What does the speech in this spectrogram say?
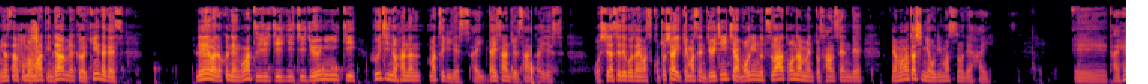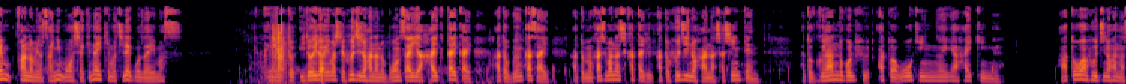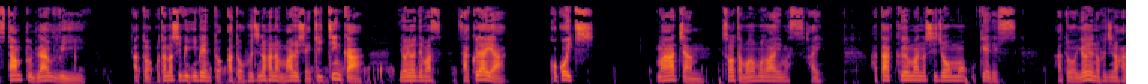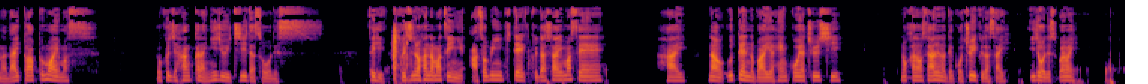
皆さんこんばんは、マーティンダーム役は金太です。令和6年5月11日、12日、富士の花祭りです。はい、第33回です。お知らせでございます。今年はいけません。11日はボーリングツアートーナメント参戦で、山形市におりますので、はい。えー、大変ファンの皆さんに申し訳ない気持ちでございます。えっ、ー、と、いろいろありまして、富士の花の盆栽や俳句大会、あと文化祭、あと昔話語り、あと富士の花写真展、あとグランドゴルフ、あとはウォーキングやハイキング、あとは藤の花スタンプラブリー。あとはお楽しみイベント。あと藤の花マルシェ、キッチンカー。いろいろ出ます。桜屋、ココイチ、マーちゃん、その他諸々あります。はい。畑熊の市場も OK です。あと夜の藤の花ライトアップもあります。6時半から21時だそうです。ぜひ、藤の花祭りに遊びに来てくださいませ。はい。なお、雨天の場合や変更や中止の可能性あるのでご注意ください。以上です。バイバイ。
